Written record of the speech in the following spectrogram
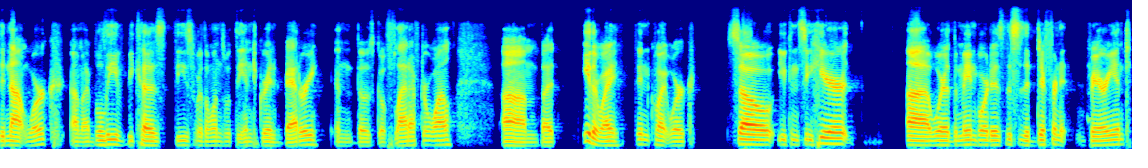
did not work, um, I believe because these were the ones with the integrated battery and those go flat after a while. Um, but either way, didn't quite work. So you can see here, uh, where the main board is. This is a different variant.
